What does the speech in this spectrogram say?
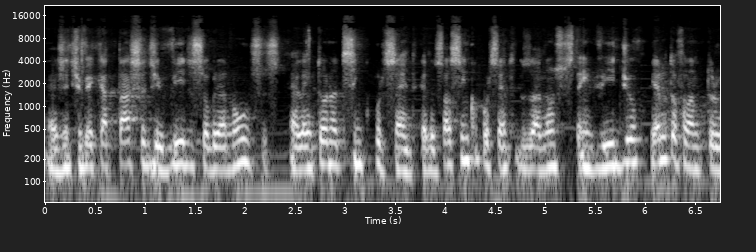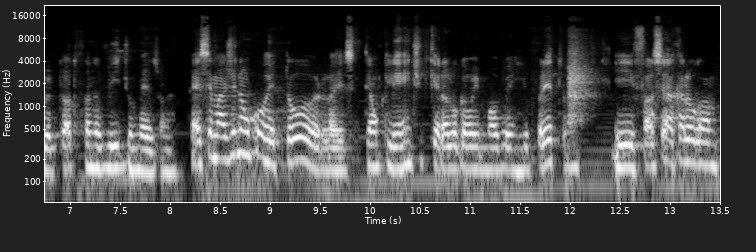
a gente vê que a taxa de vídeo sobre anúncios, ela é em torno de 5%, quer dizer, só 5% dos anúncios tem vídeo. E eu não estou falando tour virtual, estou falando vídeo mesmo, né? Aí você imagina um corretor, que tem um cliente que quer alugar um imóvel em Rio Preto, né? E fala assim, ah, quero alugar um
